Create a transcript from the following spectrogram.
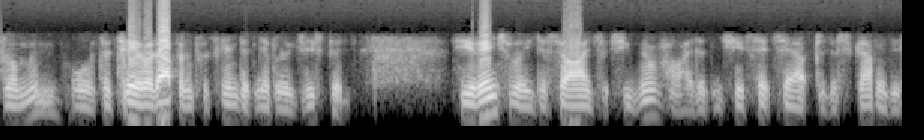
from them or to tear it up and pretend it never existed. She eventually decides that she will hide it and she sets out to discover this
